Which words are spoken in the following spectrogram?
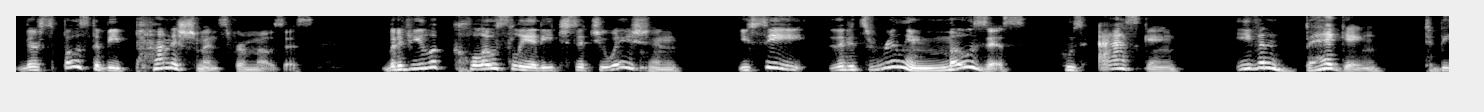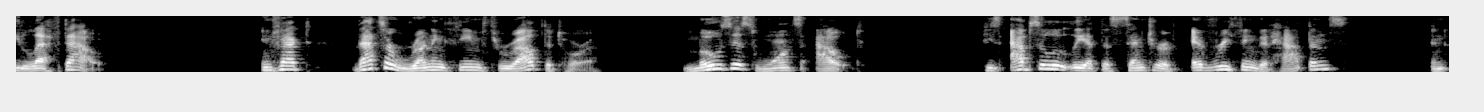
they're supposed to be punishments for Moses. But if you look closely at each situation, you see that it's really Moses who's asking, even begging, to be left out. In fact, that's a running theme throughout the Torah. Moses wants out. He's absolutely at the center of everything that happens, and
